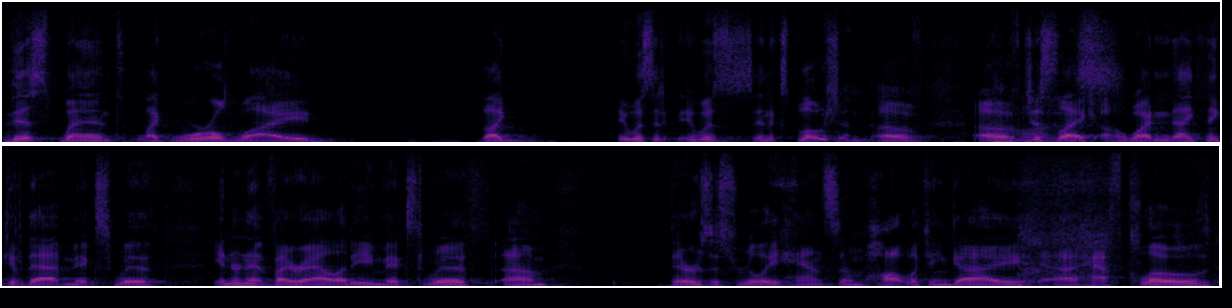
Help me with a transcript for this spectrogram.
this went like worldwide. Like it was it was an explosion of of It just like oh why didn't I think of that mixed with internet virality mixed with um, there's this really handsome hot looking guy uh, half clothed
